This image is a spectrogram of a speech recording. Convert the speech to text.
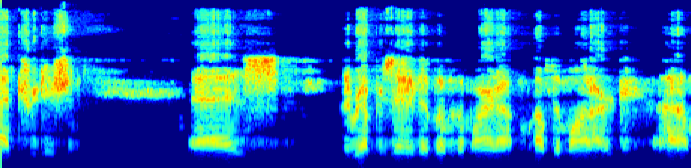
that tradition as the representative of the monarch. Of the monarch. Um,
